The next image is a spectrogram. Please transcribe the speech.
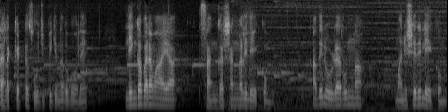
തലക്കെട്ട് സൂചിപ്പിക്കുന്നത് പോലെ ലിംഗപരമായ സംഘർഷങ്ങളിലേക്കും അതിലുഴറുന്ന മനുഷ്യരിലേക്കും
